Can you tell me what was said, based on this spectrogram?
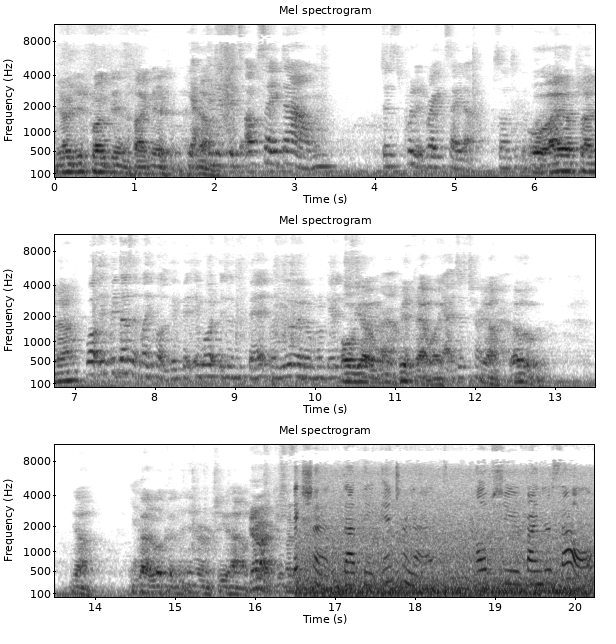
You know, it just plugs in like this. Yeah. And if it's upside down, just put it right side up. So I'll take a Oh, photo. I upside down? Well, if it doesn't like look, if it it, won't- it doesn't fit, like ooh, I don't want to get it. Oh, just yeah, turn it around. fit that way. Yeah, just turn Yeah, around. oh, yeah. You gotta look in the inner and see how. Yeah, just like Fiction that the internet helps you find yourself.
